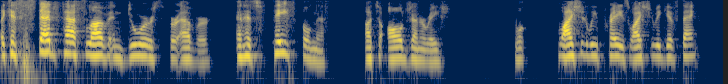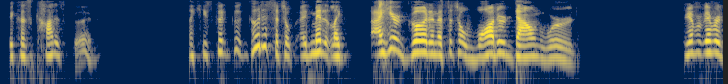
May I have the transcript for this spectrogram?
Like His steadfast love endures forever, and His faithfulness uh, to all generations. Well, why should we praise? Why should we give thanks? Because God is good. Like he's good. Good, good is such a admit it. Like I hear good, and it's such a watered down word. Have you ever ever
